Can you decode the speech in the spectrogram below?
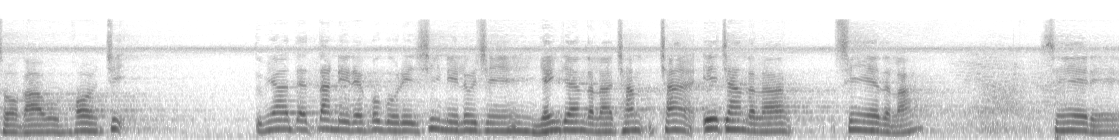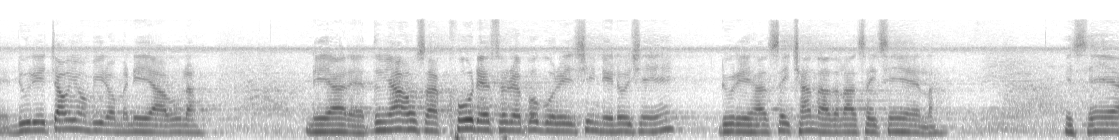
စော်ကားဘူးဟောကြည့်သူများအသက်တတ်နေတဲ့ပုံကိုယ်တွေရှိနေလို့ရှိရင်ငြိမ်းချမ်းသလားချမ်းချမ်းအေးချမ်းသလားဆင်းရဲသလားဆင်းရဲတယ်လူတွေကြောက်ရွံ့ပြီးတော့မနေရဘူးလား နေရတယ်သူများဥစ္စာခိုးတယ်ဆိုတဲ့ပုံကိုယ်တွေရှိနေလို့ရှိရင်လူတွေဟာစိတ်ချမ်းသာသလားစိတ်ဆင်းရဲလားဆင်းရဲရ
